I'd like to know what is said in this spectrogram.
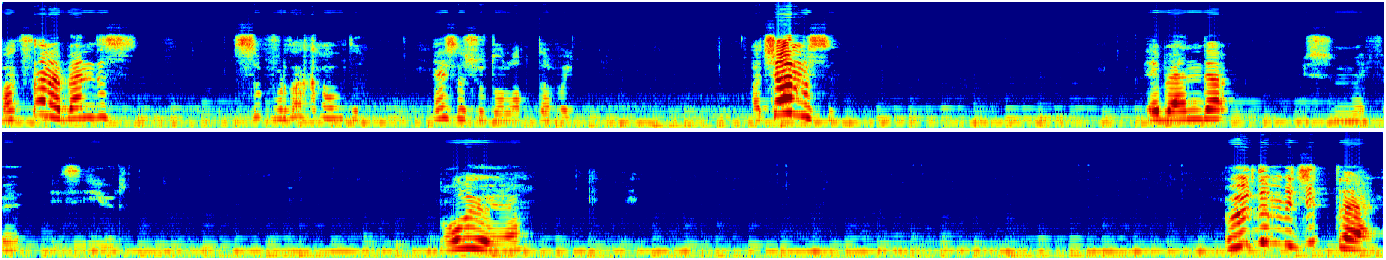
Baksana ben de sıfırda kaldı. Neyse şu dolapta bak. Açar mısın? E ben de Üstüm Efe esiyor. Ne oluyor ya? Mü cidden?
